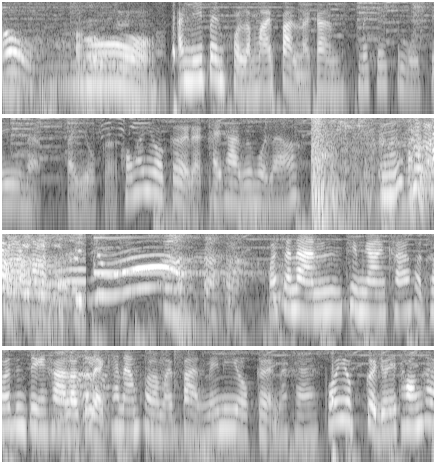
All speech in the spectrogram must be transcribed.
โอ้โอ้อันนี้เป็นผลไม้ปั่นละกัน ไม่ใช่สมูทตี้แบบใส่โยเกิร์ต เพราะว่าโยเกิร์ตอะใครทานไปหมดแล้วหืมเพราะฉะนั้นทีมงานคะขอโทษจริงๆค่ะ เราจะเหลือแค่น้ำผลไม้ปั่นไม่มีโยเกิร์ตนะคะ เพราะว่าโยเกิร์ตอยู่ในท้องใคร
